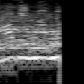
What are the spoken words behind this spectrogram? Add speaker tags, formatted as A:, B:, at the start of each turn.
A: ありま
